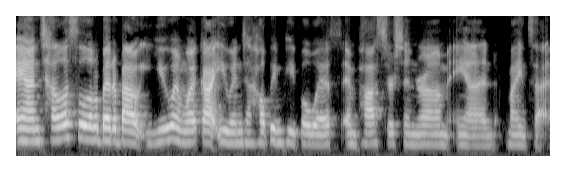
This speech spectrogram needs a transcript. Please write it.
and tell us a little bit about you and what got you into helping people with imposter syndrome and mindset.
